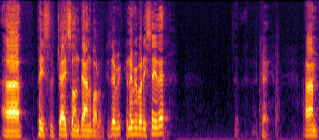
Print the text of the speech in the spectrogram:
uh, piece of JSON down the bottom. Every, can everybody see that? Okay. Um,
